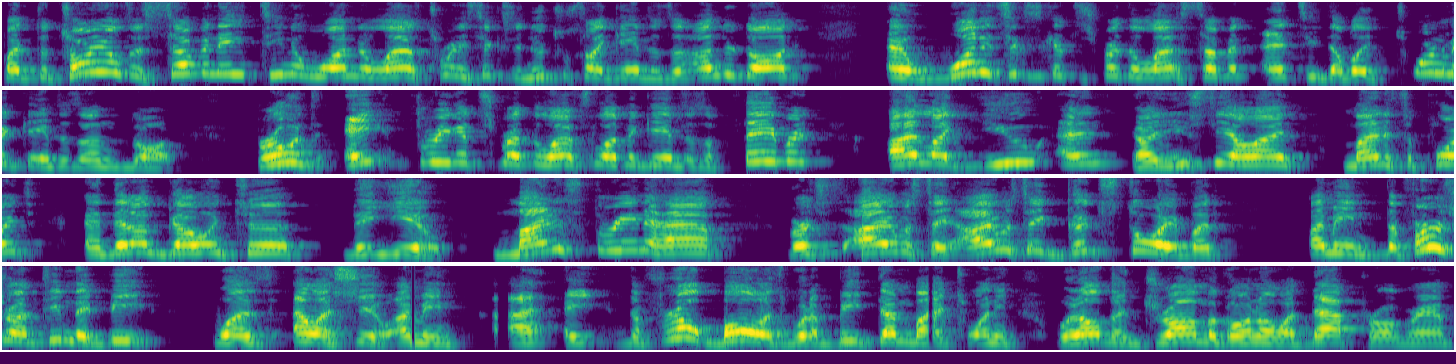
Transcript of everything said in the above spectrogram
But the are 7 18 to 1 the last 26 in neutral site games as an underdog, and 1 and 6 against the spread the last seven NCAA tournament games as an underdog. Bruins 8 3 against the spread the last 11 games as a favorite. I like U and uh, UCLA minus a point, and then I'm going to the U minus three and a half versus Iowa State. Iowa State, good story, but I mean, the first round team they beat was LSU. I mean, I, I, the Frill Ballers would have beat them by 20 with all the drama going on with that program.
